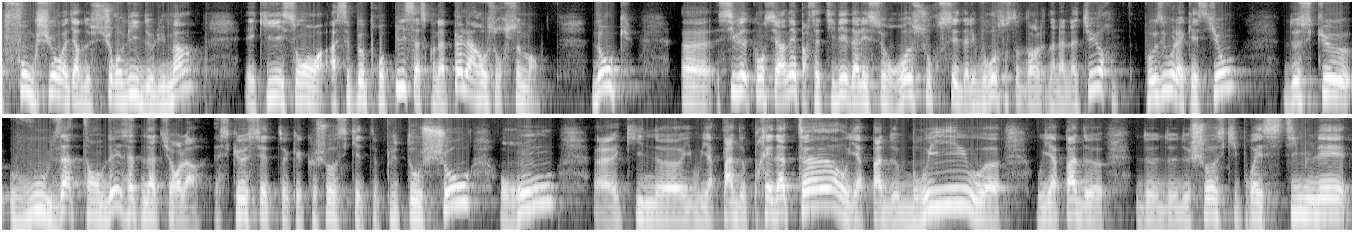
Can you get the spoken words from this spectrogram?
fonctions, on va dire, de survie de l'humain et qui sont assez peu propices à ce qu'on appelle un ressourcement. Donc, euh, si vous êtes concerné par cette idée d'aller se ressourcer, d'aller vous ressourcer dans la nature, posez-vous la question, de ce que vous attendez cette nature-là. Est-ce que c'est quelque chose qui est plutôt chaud, rond, euh, qui ne, où il n'y a pas de prédateurs, où il n'y a pas de bruit, où, euh, où il n'y a pas de, de, de, choses qui pourraient stimuler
